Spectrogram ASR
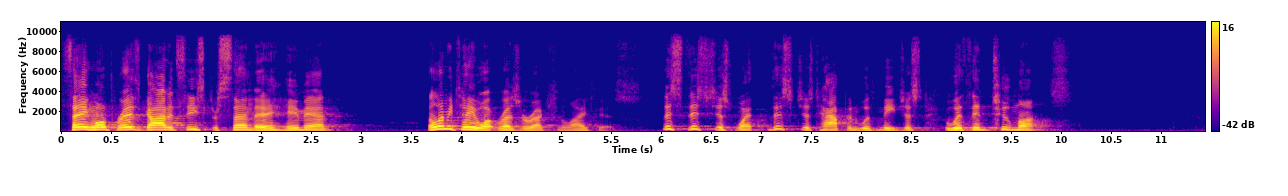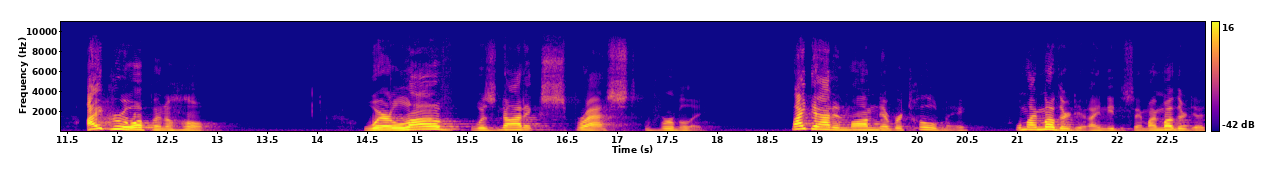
saying, well, praise God, it's Easter Sunday. Amen. Now, let me tell you what resurrection life is. This, this, just went, this just happened with me just within two months. I grew up in a home where love was not expressed verbally. My dad and mom never told me. Well, my mother did, I need to say. My mother did.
